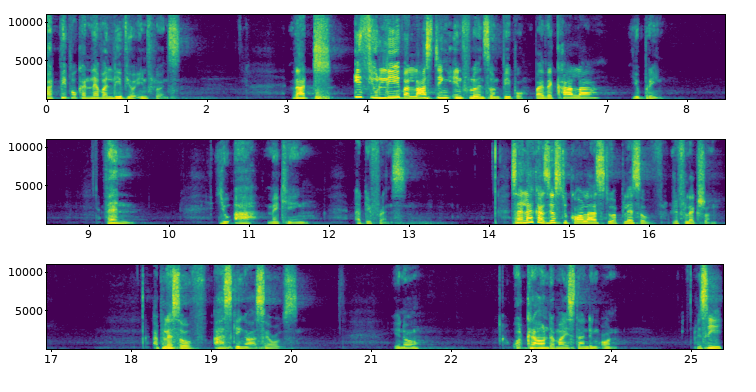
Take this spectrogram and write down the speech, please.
but people can never leave your influence. That if you leave a lasting influence on people by the color you bring, then you are making a difference. So I'd like us just to call us to a place of reflection, a place of asking ourselves, you know, what ground am I standing on? You see,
